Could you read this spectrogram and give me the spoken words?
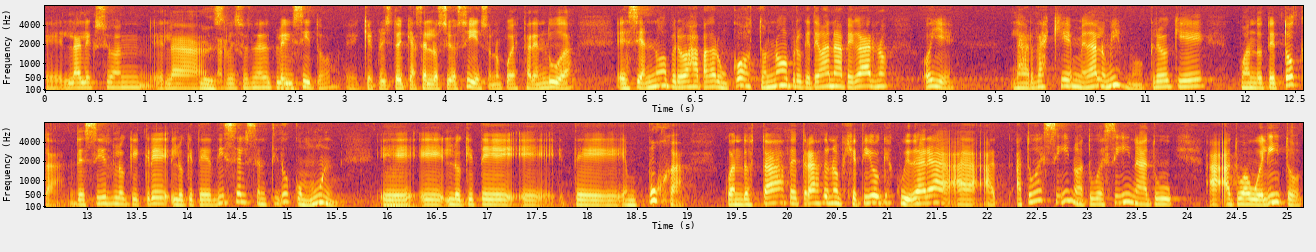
eh, la elección, eh, la, realización del plebiscito, eh, que el plebiscito hay que hacerlo sí o sí, eso no puede estar en duda, decían, no, pero vas a pagar un costo, no, pero que te van a pegar, no. Oye, la verdad es que me da lo mismo. Creo que cuando te toca decir lo que, cree, lo que te dice el sentido común, lo que te, te empuja cuando estás detrás de un objetivo que es cuidar a, tu vecino, a tu vecina, a tu, a, tu abuelito,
